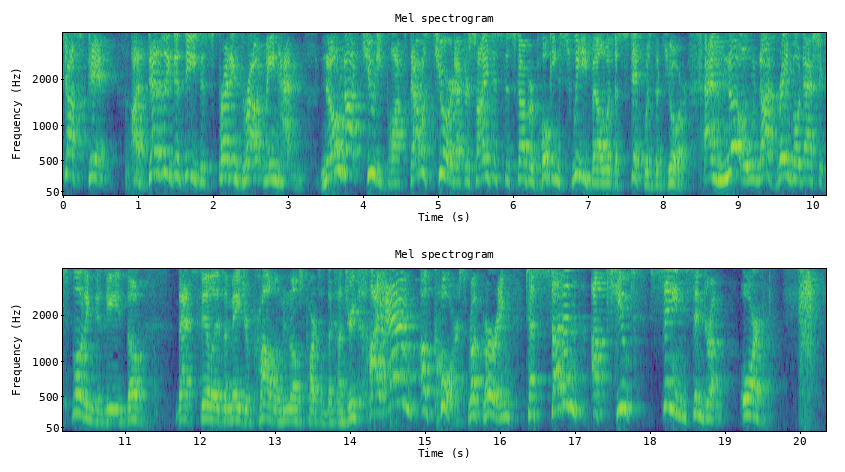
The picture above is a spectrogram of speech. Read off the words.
Just in! A deadly disease is spreading throughout Manehattan. No, not cutie pox. That was cured after scientists discovered poking Sweetie Belle with a stick was the cure. And no, not Rainbow Dash exploding disease, though that still is a major problem in most parts of the country. I am, of course, referring to sudden acute singing syndrome, or SAS.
